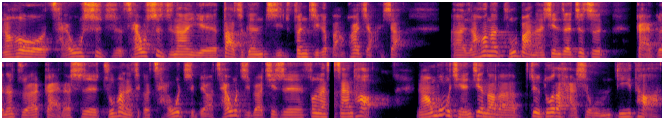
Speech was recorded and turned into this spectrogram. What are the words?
然后财务市值，财务市值呢也大致跟几分几个板块讲一下啊。然后呢，主板呢现在这次改革呢主要改的是主板的这个财务指标，财务指标其实分了三套。然后目前见到的最多的还是我们第一套啊，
